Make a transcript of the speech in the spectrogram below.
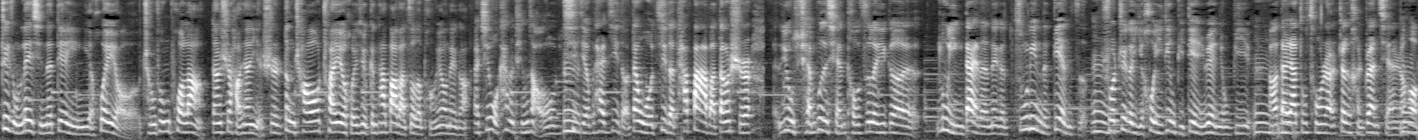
这种类型的电影也会有《乘风破浪》，当时好像也是邓超穿越回去跟他爸爸做了朋友那个。哎，其实我看的挺早的，我细节不太记得，但我记得他爸爸当时用全部的钱投资了一个录影带的那个租赁的店子，说这个以后一定比电影院牛逼，然后大家都从这儿这个很赚钱，然后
